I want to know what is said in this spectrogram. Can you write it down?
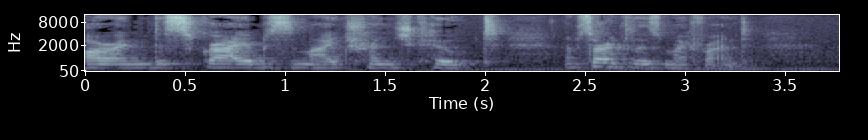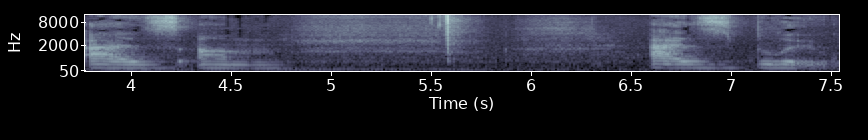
Aaron describes my trench coat, I'm starting to lose my friend, as, um, as blue,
